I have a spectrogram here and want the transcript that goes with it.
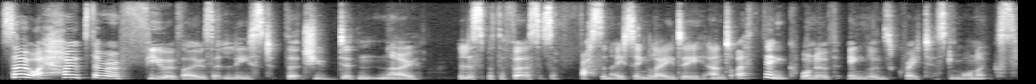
So I hope there are a few of those at least that you didn't know. Elizabeth I is a fascinating lady and I think one of England's greatest monarchs.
